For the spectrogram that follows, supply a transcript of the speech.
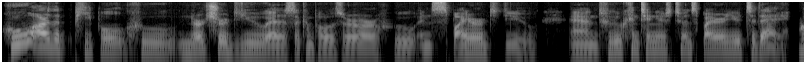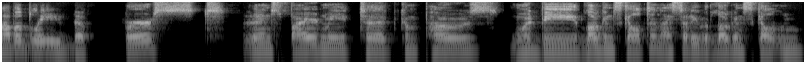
Who are the people who nurtured you as a composer or who inspired you and who continues to inspire you today? Probably the first that inspired me to compose would be Logan Skelton. I studied with Logan Skelton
